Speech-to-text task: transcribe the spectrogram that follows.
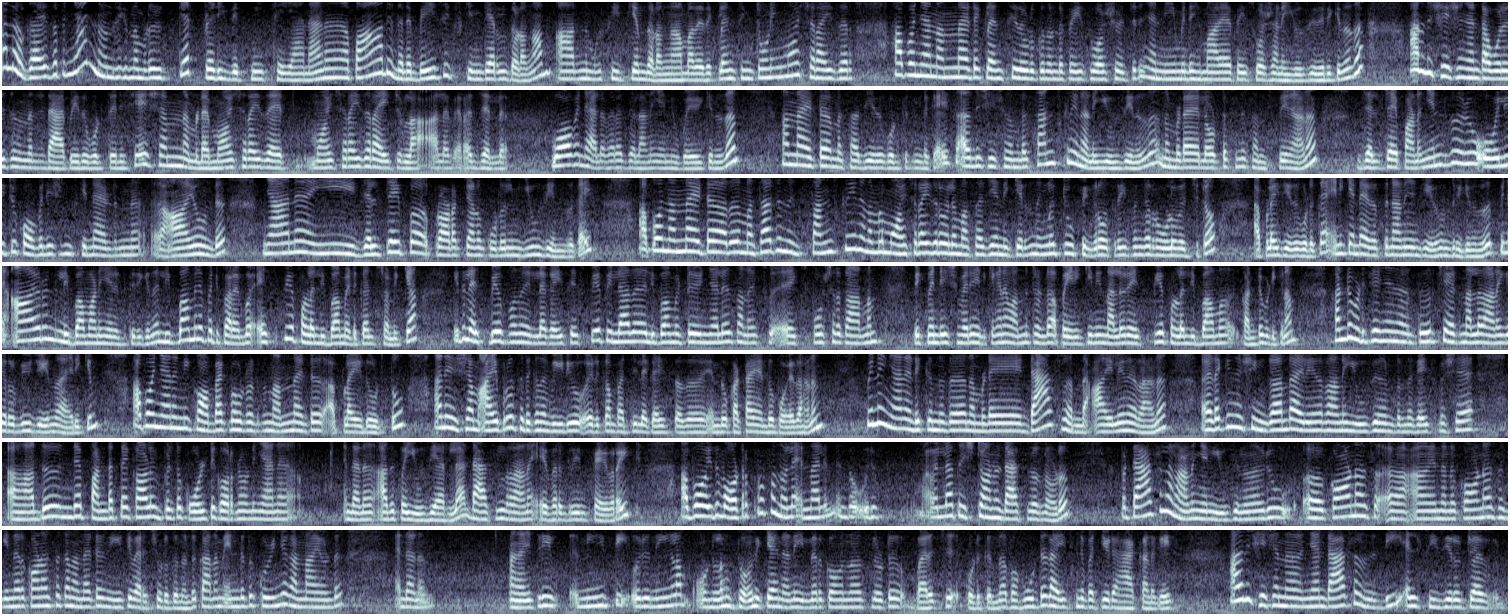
Hello guys അപ്പോൾ ഞാൻ വന്നിരിക്കുന്നത് നമ്മുടെ ഒരു ഗെറ്റ് റെഡി വിത്ത് മീ ചെയ്യാനാണ്. അപ്പോൾ ആദ്യം തന്നെ ബേസിക് സ്കിൻ കെയറിൽ തുടങ്ങാം. ആദ്യം നമുക്ക് സി ടി എം തുടങ്ങാം. അതായത് ക്ലെൻസിങ് ടോണിങ് മോയ്സ്ചറൈസർ അപ്പോൾ ഞാൻ നന്നായിട്ട് ക്ലെൻസ് ചെയ്ത് കൊടുക്കുന്നുണ്ട് ഫേസ് വാഷ് വെച്ചിട്ട്. ഞാൻ നീമിന്റെ ഹിമാലയ ഫേസ് വാഷാണ് യൂസ് ചെയ്തിരിക്കുന്നത്. അതിനുശേഷം ഞാൻ ടവൽ വെച്ച് നന്നായിട്ട് ഡാബ് ചെയ്ത് കൊടുത്തതിന് ശേഷം നമ്മുടെ മോയ്സ്ചറൈസ് ആയിട്ട് മോയ്സ്ചറൈസർ ആയിട്ടുള്ള അലവേറ ജെല്ല് വോവിന്റെ അലവറ ജെല്ലാണ് ഞാൻ ഉപയോഗിക്കുന്നത്. നന്നായിട്ട് മസാജ് ചെയ്ത് കൊടുത്തിട്ടുണ്ട് ഗൈസ് അതിനുശേഷം നമ്മുടെ സൺസ്ക്രീനാണ് യൂസ് ചെയ്യുന്നത്. നമ്മുടെ ലോട്ടസിന്റെ സൺസ്ക്രീനാണ് ജെൽ ടൈപ്പാണ് ഞാനിത് ഒരു ഓയിലി ടു കോമ്പിനേഷൻ സ്കിൻ ആയിട്ട് ആയതുകൊണ്ട് ഞാൻ ഈ ജെൽ ടൈപ്പ് പ്രോഡക്റ്റാണ് കൂടുതലും യൂസ് ചെയ്യുന്നത് ഗൈസ് അപ്പോൾ നന്നായിട്ട് അത് മസാജ് സൺസ്ക്രീൻ നമ്മൾ മോയ്സ്ചറൈസർ പോലെ മസാജ് ചെയ്യാൻ നിൽക്കരുത്. നിങ്ങൾ ടു ഫിംഗറോ ത്രീ ഫിംഗർ റോൾ വെച്ചിട്ടോ അപ്ലൈ ചെയ്ത് കൊടുക്കുക. എനിക്ക് എന്റെ ഇതത്തിനാണ് ഞാൻ ചെയ്തുകൊണ്ടിരിക്കുന്നത്. പിന്നെ ആയുറിന്റെ ലിബാമാണ് ഞാൻ എടുത്തിരിക്കുന്നത്. ലിബാമിനെ പറ്റി പറയുമ്പോൾ എസ് പി എഫ് ഉള്ള ലിബാം എടുക്കാൻ ശ്രമിക്കുക. ഇതിൽ എസ് പി എഫ് ഇല്ല ഗൈസ് എസ് പി എഫ് ഇല്ലാതെ ലിബാം ഇട്ട് കഴിഞ്ഞാൽ സൺ എക്സ്പോഷർ കാരണം പിഗ്മെന്റേഷൻ വരെ എനിക്കങ്ങനെ വന്നിട്ടുണ്ട്. അപ്പോൾ എനിക്കിനി നല്ലൊരു എസ് പി എഫ് ഉള്ള ലിബാം കണ്ടുപിടിക്കണം. കണ്ടുപിടിച്ച് കഴിഞ്ഞാൽ തീർച്ചയായിട്ടും നല്ലതാണെങ്കിൽ റിവ്യൂ ചെയ്യുന്നതായിരിക്കും. അപ്പോൾ ഞാൻ ഇനി കോമ്പാക്ട് പൗഡർ എടുത്ത് നന്നായിട്ട് അപ്ലൈ ചെയ്ത് കൊടുത്തു. അതിനുശേഷം ഐബ്രോസ് എടുക്കുന്ന വീഡിയോ എടുക്കാൻ പറ്റില്ല ഗൈസ് അത് എന്തോ കട്ടായി എന്തോ പോയതാണ്. പിന്നെ ഞാൻ എടുക്കുന്നത് നമ്മുടെ ഡാസ്ലറിന്റെ ഐലൈനറാണ് ഇടയ്ക്ക് ഞാൻ ഷിങ്കാറിന്റെ ഐലൈനറാണ് യൂസ് ചെയ്തുകൊണ്ടിരുന്നത് ഗൈസ് പക്ഷേ അതിന്റെ പണ്ടത്തെക്കാളും ഇപ്പോഴത്തെ ക്വാളിറ്റി കുറഞ്ഞുകൊണ്ട് ഞാൻ എന്താണ് അതിപ്പോൾ യൂസ് ചെയ്യാറില്ല. ഡാസിലറാണ് എവർഗ്രീൻ ഫേവറേറ്റ് അപ്പോൾ ഇത് വാട്ടർ പ്രൂഫ് ഒന്നുമില്ല എന്നാലും എന്തോ ഒരു വല്ലാത്ത ഇഷ്ടമാണ് ഡാസിലറിനോട് അപ്പോൾ ഡാസിലറാണ് ഞാൻ യൂസ് ചെയ്യുന്നത്. ഒരു കോണേഴ്സ് എന്താണ് കോണേഴ്സ് ഇന്നർ കോണേഴ്സൊക്കെ നന്നായിട്ട് നീട്ടി വരച്ചു കൊടുക്കുന്നുണ്ട്. കാരണം എന്റെത് കുഴിഞ്ഞ കണ്ണായതുകൊണ്ട് എന്താണ് ഇത്തിരി നീട്ടി ഒരു നീളം ഉള്ളത് തോന്നിക്കാനാണ് ഇന്നർ കോർണേഴ്സിലോട്ട് വരച്ച് കൊടുക്കുന്നത്. അപ്പോൾ ഹുഡഡ് ഐസിന് പറ്റിയൊരു ഹാക്കാണ് ഗൈസ് അതിനുശേഷം ഞാൻ Dazzler D L C zero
